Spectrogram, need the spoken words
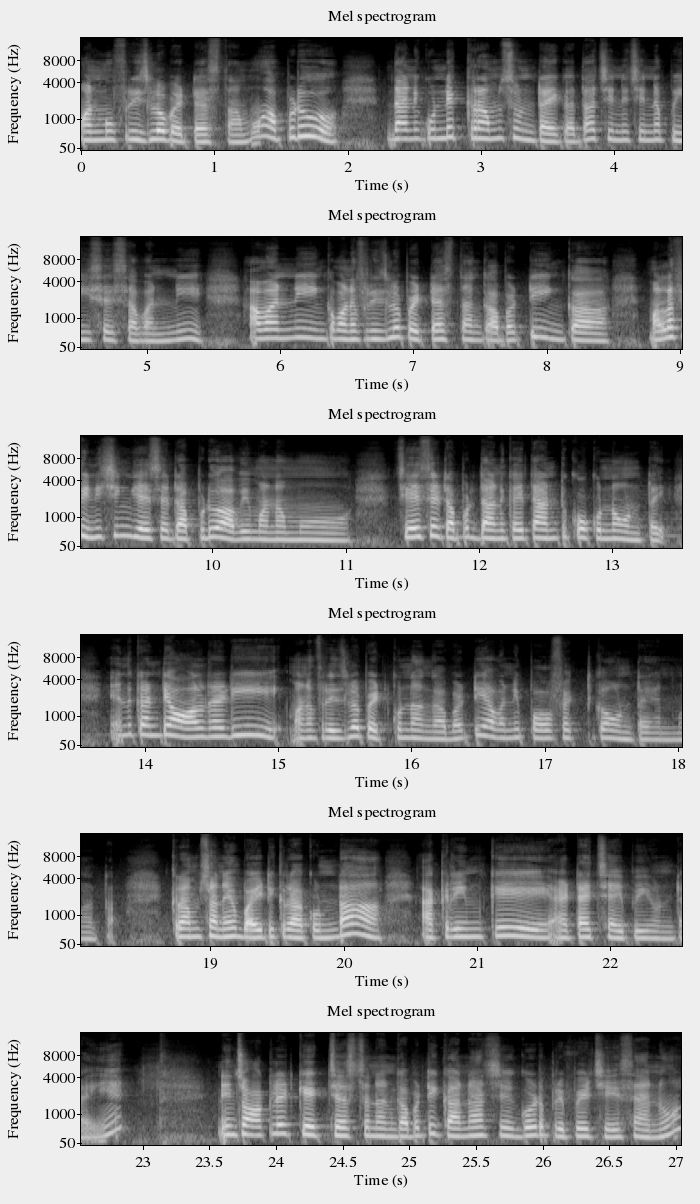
మనము ఫ్రిడ్జ్లో పెట్టేస్తాము. అప్పుడు దానికి ఉండే క్రమ్స్ ఉంటాయి కదా చిన్న చిన్న పీసెస్ అవన్నీ అవన్నీ ఇంకా మన ఫ్రిడ్జ్లో పెట్టేస్తాం కాబట్టి ఇంకా మళ్ళీ ఫినిషింగ్ చేసేటప్పుడు అవి మనము చేసేటప్పుడు దానికైతే అంటుకోకుండా ఉంటాయి. ఎందుకంటే ఆల్రెడీ మనం ఫ్రిడ్జ్లో పెట్టుకున్నాం కాబట్టి అవన్నీ పర్ఫెక్ట్గా ఉంటాయి అన్నమాట క్రమ్స్ అనేవి బయటికి రాకుండా ఆ క్రీమ్కి అటాచ్ అయిపోయి ఉంటాయి. నేను చాక్లెట్ కేక్ చేస్తున్నాను కాబట్టి గనాచ్ కూడా ప్రిపేర్ చేశాను.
